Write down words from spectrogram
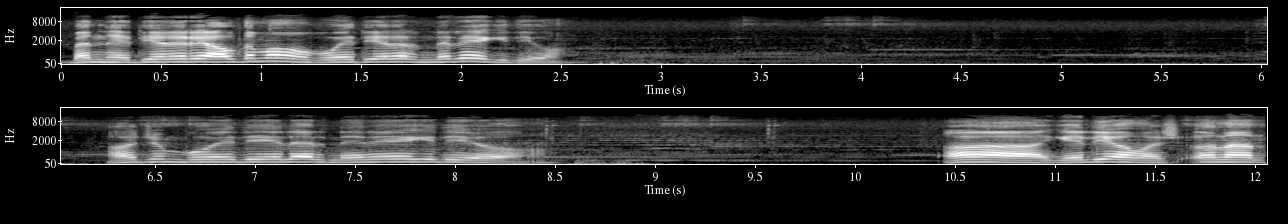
Ben hediyeleri aldım ama bu hediyeler nereye gidiyor? Hacım bu hediyeler nereye gidiyor? Aa geliyormuş. Ulan.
